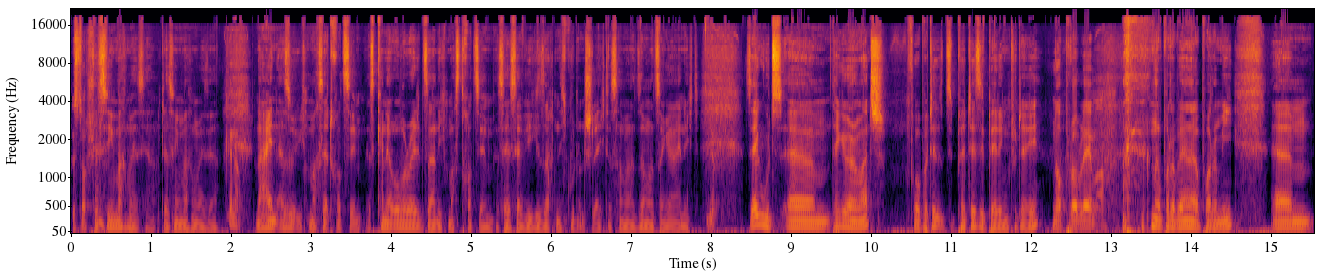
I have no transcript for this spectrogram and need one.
ist doch schön. Deswegen machen wir es ja. Deswegen machen wir es ja. Genau. Nein, also ich mache es ja trotzdem. Es kann ja overrated sein, ich mache es trotzdem. Es heißt ja, wie gesagt, nicht gut und schlecht. Das haben wir, sind wir uns ja geeinigt. Ja. Sehr gut. Ähm, thank you very much for participating today. No problema. no problema por me. Um,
